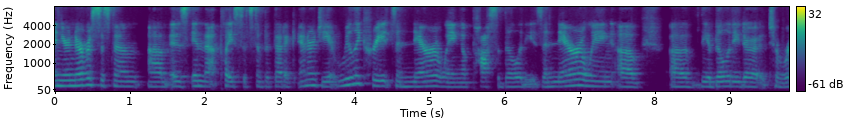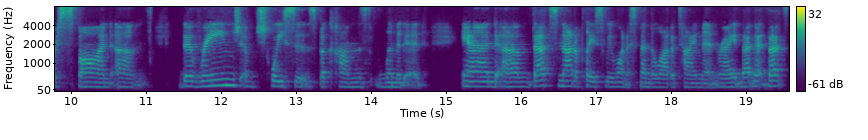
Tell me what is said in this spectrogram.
and your nervous system um, is in that place of sympathetic energy, it really creates a narrowing of possibilities, a narrowing of, of the ability to, to respond. Um, the range of choices becomes limited. And um, that's not a place we want to spend a lot of time in, right? That, that, that's,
